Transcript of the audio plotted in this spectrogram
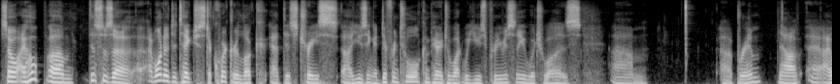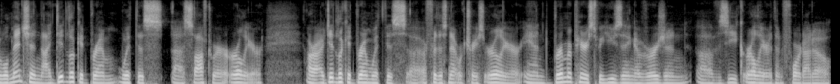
So I hope um, this was a, I wanted to take just a quicker look at this trace uh, using a different tool compared to what we used previously, which was um, uh, Brim. Now, I will mention I did look at Brim with this uh, software earlier, or I did look at Brim with this uh, for this network trace earlier, and Brim appears to be using a version of Zeek earlier than 4.0,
